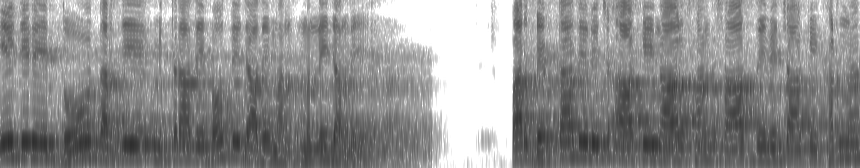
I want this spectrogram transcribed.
ਇਹ ਜਿਹੜੇ ਦੋ ਦਰਜੇ ਮਿੱਤਰਾਂ ਦੇ ਬਹੁਤੇ ਜ਼ਿਆਦੇ ਮੰਨੇ ਜਾਂਦੇ ਆ। ਪਰ ਵਿਪਤਾ ਦੇ ਵਿੱਚ ਆ ਕੇ ਨਾਲ ਸੰਗ ਸਾਥ ਦੇ ਵਿੱਚ ਆ ਕੇ ਖੜਨਾ,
